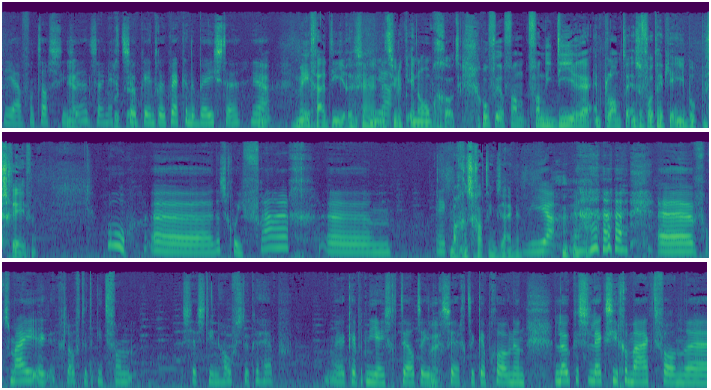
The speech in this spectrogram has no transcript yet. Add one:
Ja, fantastisch. Ja, Hè? Het zijn echt goed, hè? zulke indrukwekkende beesten. Ja. Megadieren zijn Ja. natuurlijk enorm groot. Hoeveel van, van die dieren en planten enzovoort heb je in je boek beschreven? Oeh, eh, dat is een goede vraag. Ehm, ik, Mag een schatting zijn, hè? Ja, Eh, volgens mij, ik, ik geloof dat ik iets van 16 hoofdstukken heb. Ik heb het niet eens geteld eerlijk Nee. gezegd. Ik heb gewoon een leuke selectie gemaakt van eh,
